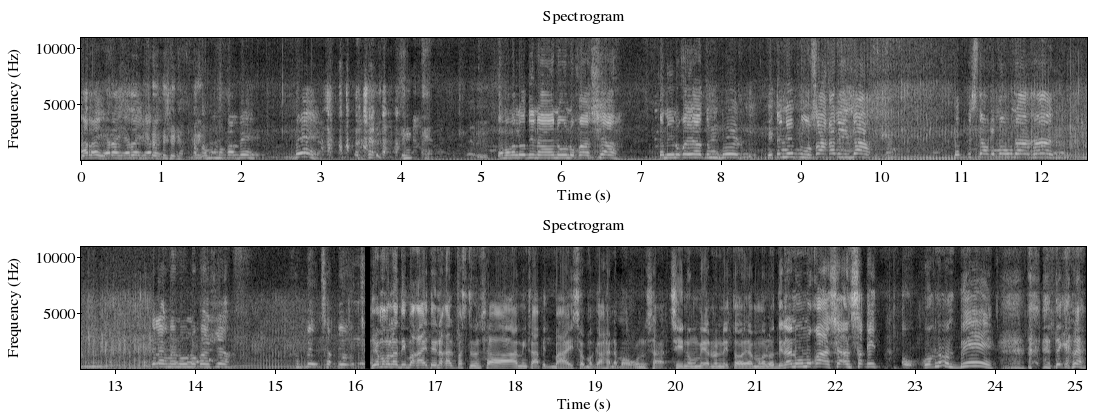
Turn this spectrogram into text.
Aray, aray, aray, aray. Kumano ka, be? Be! Yung mga lodi na nanuno ka siya. Kanino kaya itong bird? Kita niyo yung pusa kanina. Tapos na ako maunahan. Teka lang, nanuno ka siya. Yung mga lodi, baka ito yung nakalpas dun sa aming kapitbahay. So maghahanap ako kung sa, sinong meron nito. Yung mga lodi, nanuno ka siya. Ang sakit. Oh, wag naman, be. Teka lang.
